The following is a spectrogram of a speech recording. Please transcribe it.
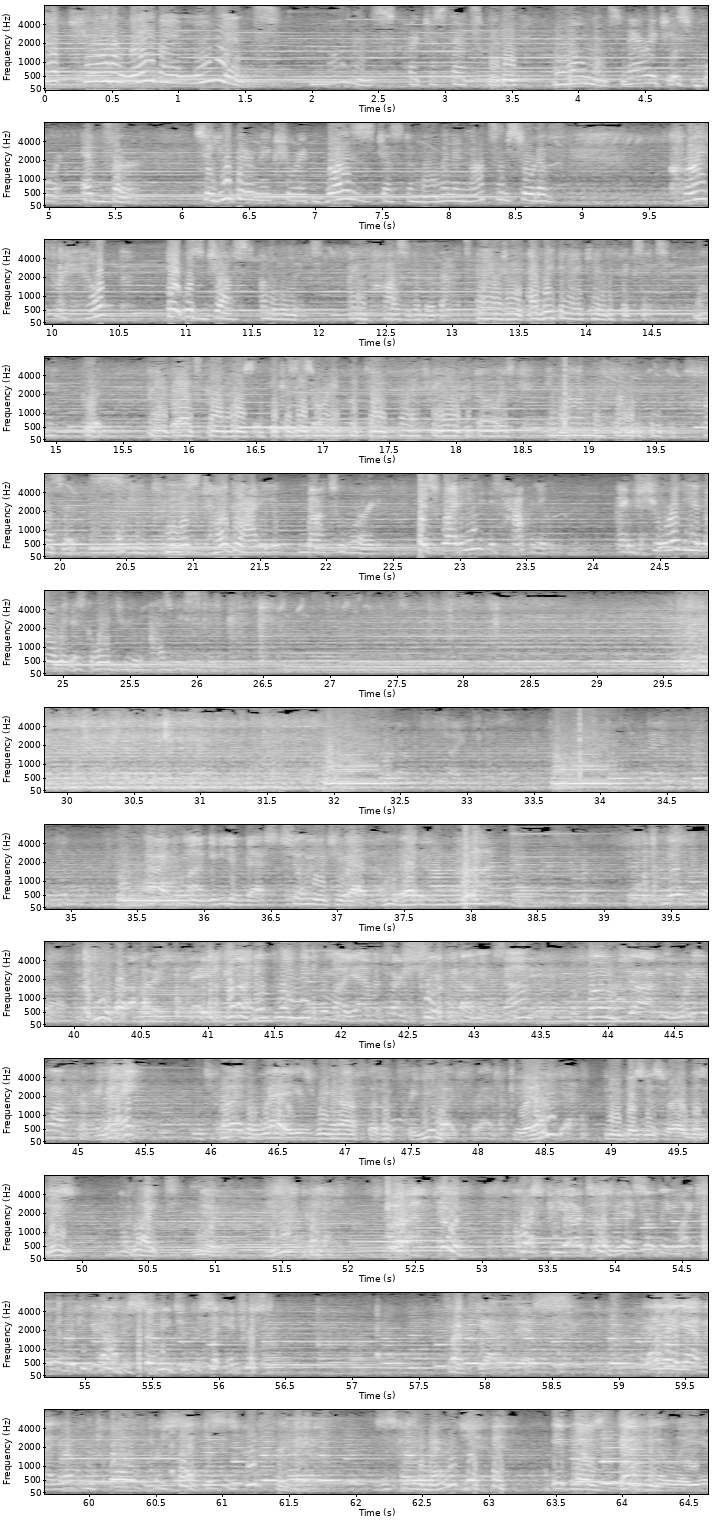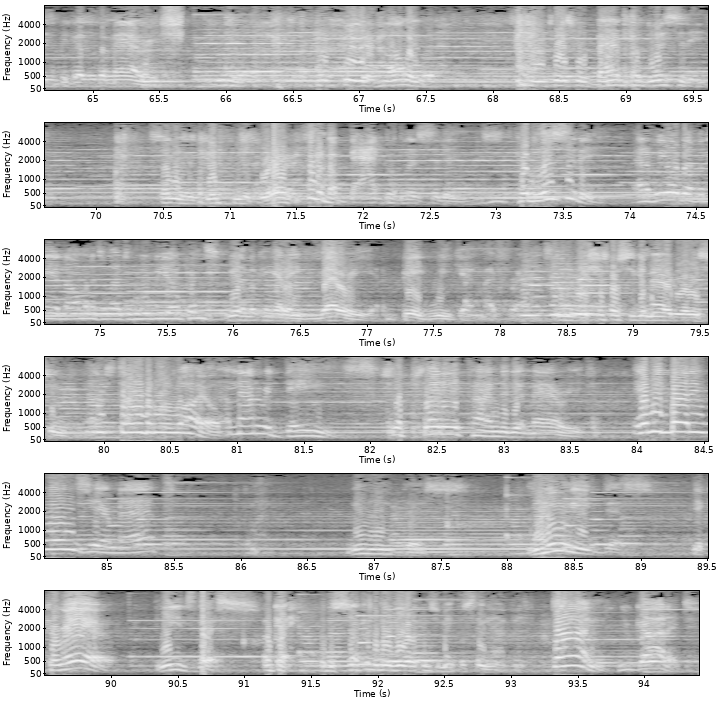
got carried away by a moment. Moments are just that, sweetie. Moments. Marriage is forever. So you better make sure it was just a moment and not some sort of cry for help. It was just a moment. I'm positive of that. And I'm doing everything I can to fix it. Well, good. And your dad's gonna lose it because he's already put down $4,300 in non-refundable deposits. Okay, please tell Daddy not to worry. This wedding is happening. I'm sure the annulment is going through as we speak. All right, come on, give me your best. Show me what you got. I'm ready. No problem. Right. Come on, don't blame me for my amateur shortcomings, huh? A phone jockey, what do you want from me? Hey, which, by the way, is ringing off the hook for you, my friend. Yeah? Yeah. New business or old business? New. Quite new. Come on. Of course, PR tells me that suddenly Mike's phone rookie cop is 72% interest. Forget this. Yeah, yeah, yeah, man. You're up from 12%. This is good for you. Is this because of marriage? It most definitely is because of the marriage. Go figure, Hollywood. Place with bad publicity. Suddenly good for the brand. It's not about bad publicity. This is publicity. And if we hold up when the Anomaly until after the movie opens, we are looking at a very big weekend, my friend. Anyway, she's supposed to get married really soon. I'm starting a little while. A matter of days. She'll have plenty of time to get married. Everybody wins here, Matt. Come on. You need this. You need this. Your career needs this. Okay, for the second the movie opens, make this thing happen. Done. You got it.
